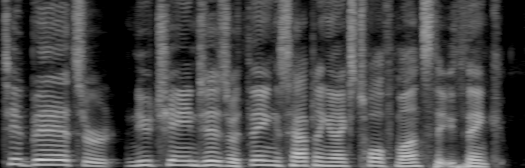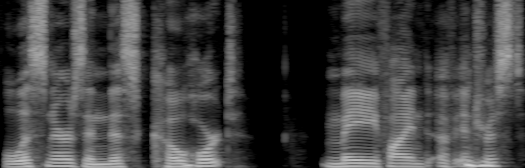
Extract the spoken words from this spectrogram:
tidbits or new changes or things happening in the next 12 months that you think listeners in this mm-hmm. cohort may find of mm-hmm. interest?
